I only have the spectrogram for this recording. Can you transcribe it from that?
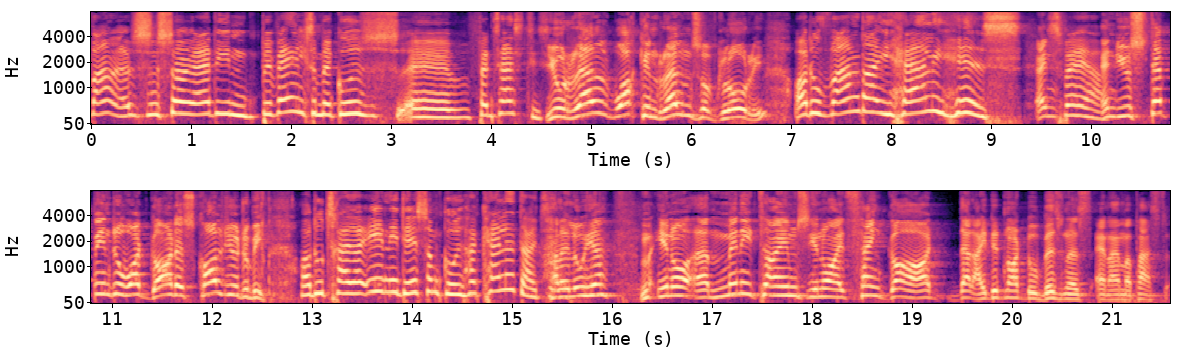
var, så, så er din bevægelse med Guds øh, fantastisk. You rel- walk in realms of glory Og du vandrer i herligheds and, and you step into what God has called you to be. Og du træder ind i det, som Gud har kaldet dig til. Hallelujah. You know, uh, many times, you know, I thank God that I did not do business and I'm a pastor.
